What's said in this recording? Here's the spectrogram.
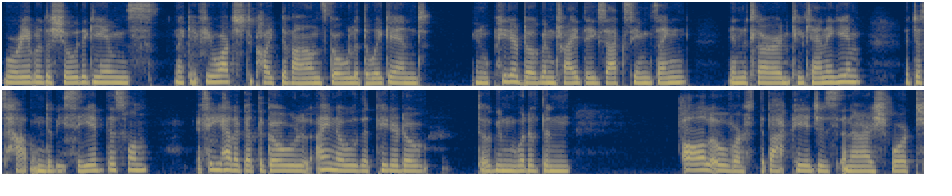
we're able to show the games like if you watched Cáit Devane's goal at the weekend, you know, Peter Duggan tried the exact same thing in the Clare and Kilkenny game. It just happened to be saved this one. If he had got the goal, I know that Peter Duggan would have been all over the back pages in Irish sport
